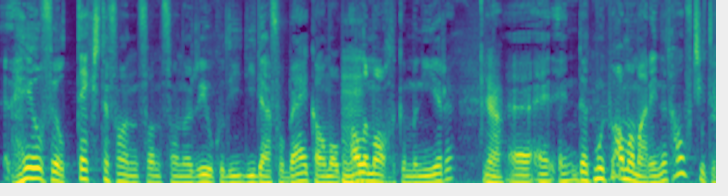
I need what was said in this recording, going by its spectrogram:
Heel veel teksten van, van, van Rielke die, die daar voorbij komen op mm. alle mogelijke manieren. Ja. Uh, en, en, dat moet allemaal maar in het hoofd zitten.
